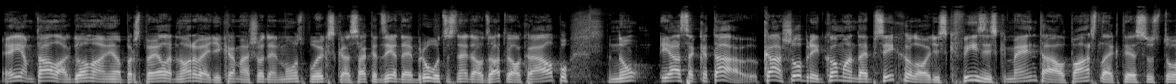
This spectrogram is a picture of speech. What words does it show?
Ejam tālāk, domājam jau par spēli ar Norvēģiju, kamēr šodien mūsu puikas, kā saka, dziedēja brūces, nedaudz atvēlka elpu. Nu, jāsaka tā, kā šobrīd komandai psiholoģiski, fiziski, mentāli pārslēgties uz to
